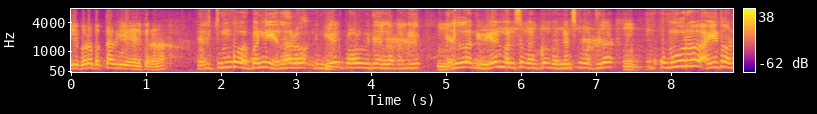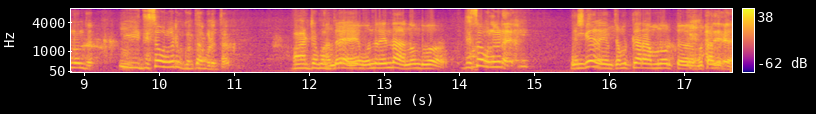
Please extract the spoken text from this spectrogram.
ಇಲ್ಲಿ ಬರೋ ಭಕ್ತಾದಿಗಳು ಏನ್ ಹೇಳ್ತಾರಣ ಎಲ್ಲಿ ತುಂಬಾ ಬನ್ನಿ ಎಲ್ಲಾರು ನಿಮ್ಗೆ ಏನ್ ಪ್ರಾಬ್ಲಮ್ ಇದೆ ಎಲ್ಲ ಬನ್ನಿ. ಎಲ್ಲ ನೀವ್ ಏನ್ ಮನ್ಸಲ್ಲಿ ಅನ್ಕೊಂಡ್ ನೆನ್ಸ್ಕೊಂಡ್ ಬರ್ತೀರಾ ಮೂರು ಐದು ಹನ್ನೊಂದು. ಈ ದಿವಸ ಒಳಗಡೆ ಗೊತ್ತಾಗ್ಬಿಡುತ್ತೆ. ಅಂದ್ರೆ ಒಂದರಿಂದ ಹನ್ನೊಂದು ದಿವಸ ಒಳಗಡೆ. ನಿಮ್ಗೆ ನಿಮ್ ಚಮತ್ಕಾರ ಅಮ್ಮನವ್ರ ಗೊತ್ತಾಗುತ್ತೆ.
